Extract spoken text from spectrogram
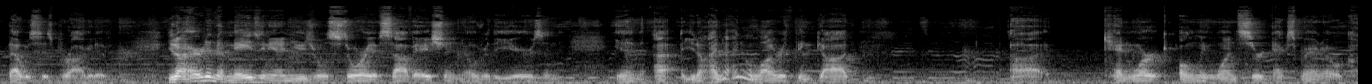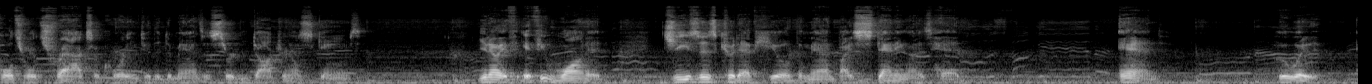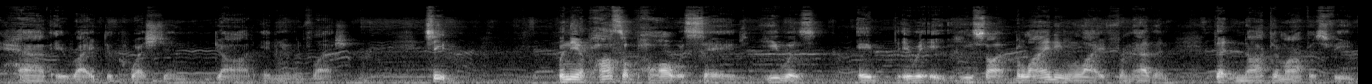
that was his prerogative. You know, I heard an amazing and unusual story of salvation over the years, and and uh, you know, I, I, no longer think God uh, can work only one certain experimental cultural tracks according to the demands of certain doctrinal schemes. You know, if if he wanted, Jesus could have healed the man by standing on his head, and who would have a right to question God in human flesh. See, when the Apostle Paul was saved, he was a, it, he saw a blinding light from heaven that knocked him off his feet.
